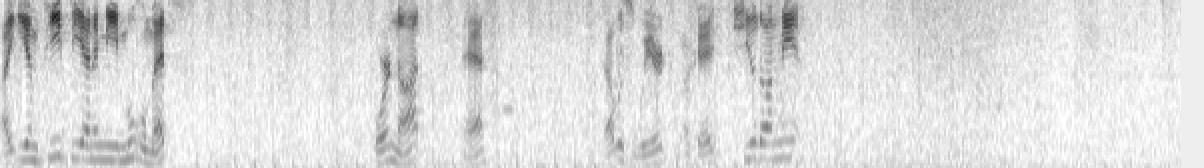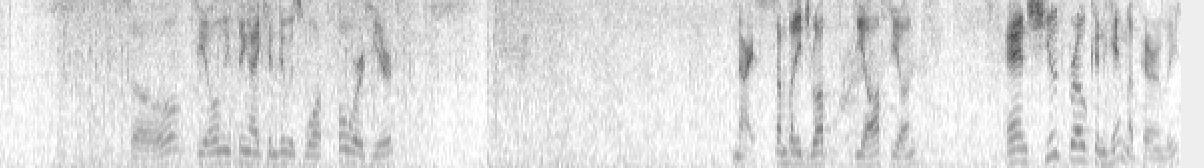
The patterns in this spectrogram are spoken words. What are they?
I EMP'd the enemy Muromets. Or not. Eh. That was weird. Okay, shield on me. So, the only thing I can do is walk forward here. Nice. Somebody dropped the Ophion. And shield broken him, apparently.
